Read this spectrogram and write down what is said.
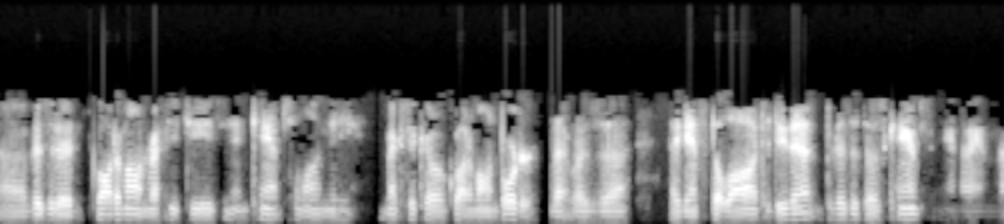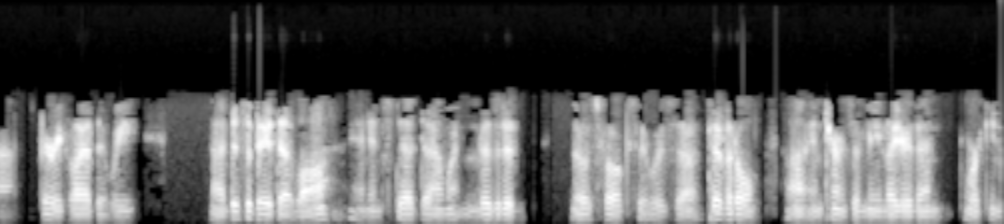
uh, visited Guatemalan refugees in camps along the Mexico-Guatemalan border. That was uh, against the law to do that, to visit those camps, and I'm uh, very glad that we uh, disobeyed that law and instead uh, went and visited those folks. It was uh, pivotal uh, in terms of me later then working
